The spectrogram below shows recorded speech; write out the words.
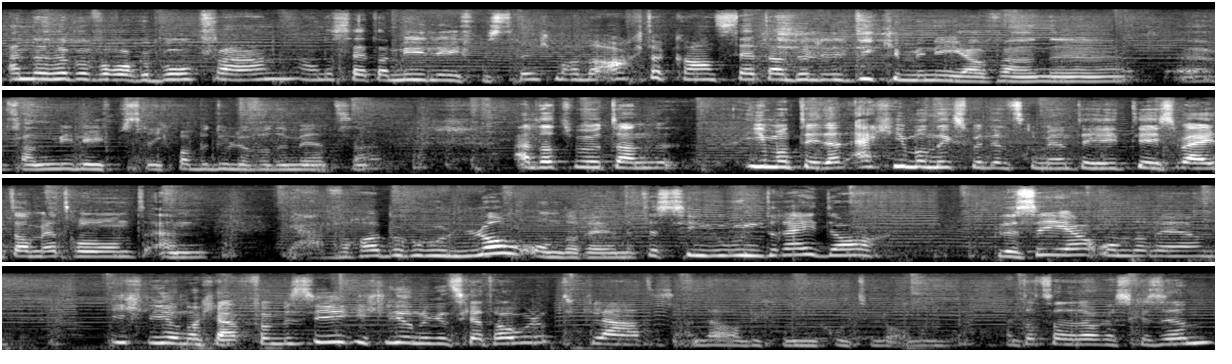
En dan hebben we ook een boek van, en daar staat dan Mieleef maar aan de achterkant staat dan de ludieke manier van, uh, van wat bedoelen voor de mensen. En dat wordt dan iemand die dan echt helemaal niks met instrumenten heeft, die zwijt dan met rond. En ja, we hebben gewoon lol onderin. Het is gewoon drie dagen plezier onderin. Ik leer nog van muziek, ik leer nog eens gaat houden op de klaters. En daar heb ik gewoon goed in. En dat is ook als gezin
